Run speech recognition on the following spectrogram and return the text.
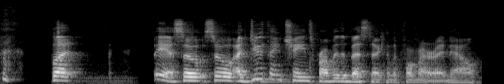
but, but yeah, so so I do think Chane's probably the best deck in the format right now.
